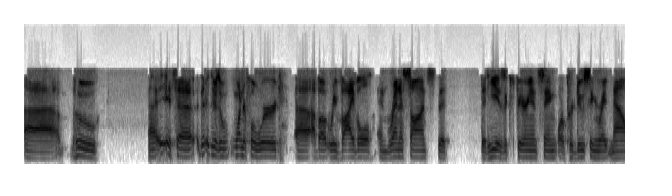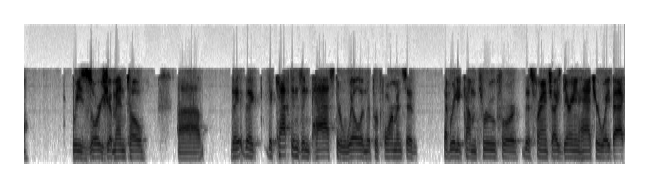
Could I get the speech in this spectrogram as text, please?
uh, who uh, it's a there, there's a wonderful word uh, about revival and renaissance that that he is experiencing or producing right now. Risorgimento. The the the captains in past, their will and their performance have have really come through for this franchise. Derian Hatcher way back,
